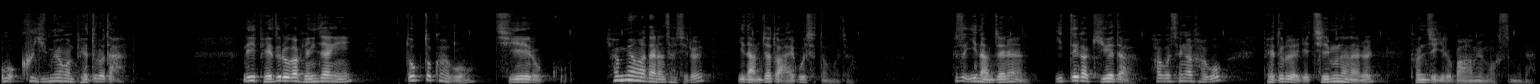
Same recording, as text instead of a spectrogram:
오, 그 유명한 베드로다. 근데 이 베드로가 굉장히 똑똑하고 지혜롭고 현명하다는 사실을 이 남자도 알고 있었던 거죠. 그래서 이 남자는 이때가 기회다 하고 생각하고 베드로에게 질문 하나를 던지기로 마음을 먹습니다.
